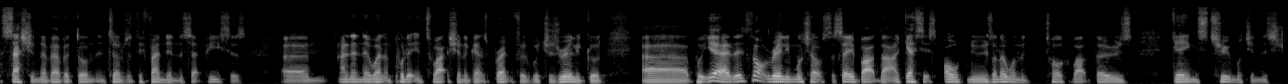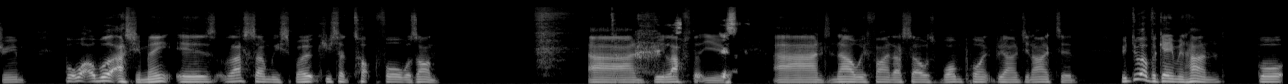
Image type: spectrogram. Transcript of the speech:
session they've ever done in terms of defending the set pieces. Um, and then they went and put it into action against Brentford, which was really good. Uh, but yeah, there's not really much else to say about that. I guess it's old news. I don't want to talk about those games too much in this stream. But what I will ask you, mate, is last time we spoke, you said top four was on. And we laughed at you. And now we find ourselves one point behind United, who do have a game in hand, but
